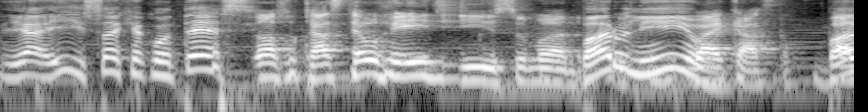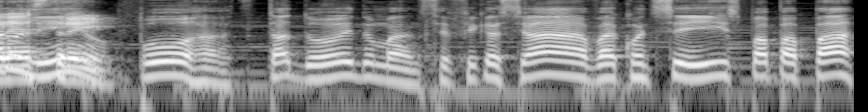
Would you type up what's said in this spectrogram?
E aí, sabe o que acontece? Nossa, o Casta é o rei disso, mano. Barulhinho. Vai, Casta. Barulhinho. Porra, tá doido, mano. Você fica assim, ah, vai acontecer isso, papapá.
